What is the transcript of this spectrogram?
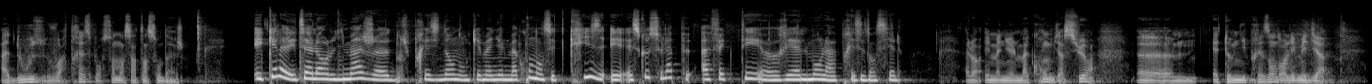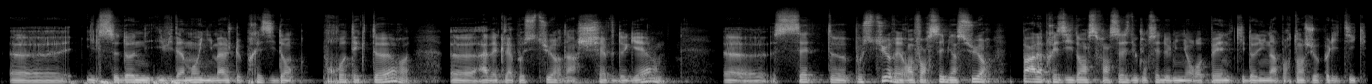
à 12 voire 13 dans certains sondages. Et quelle a été alors l'image euh, du président donc Emmanuel Macron dans cette crise et est-ce que cela peut affecter euh, réellement la présidentielle? Alors Emmanuel Macron, bien sûr, euh, est omniprésent dans les médias. il se donne évidemment une image de président protecteur avec la posture d'un chef de guerre. cette posture est renforcée bien sûr par la présidence française du Conseil de l'Union européenne qui donne une importance géopolitique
